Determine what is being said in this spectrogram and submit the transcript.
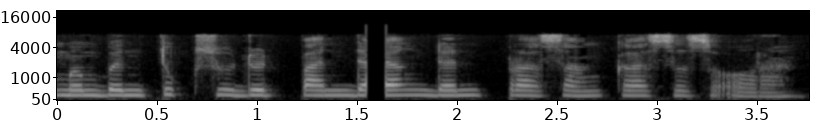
membentuk sudut pandang dan prasangka seseorang.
